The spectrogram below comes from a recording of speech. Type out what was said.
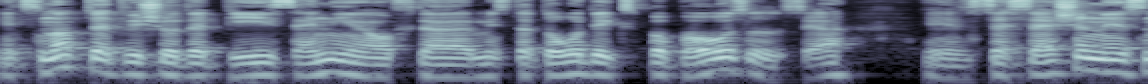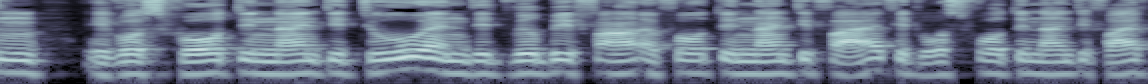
It's not that we should appease any of the Mr. Dodik's proposals. Yeah? Secessionism, it was 1492 and it will be 1495. It was 1495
